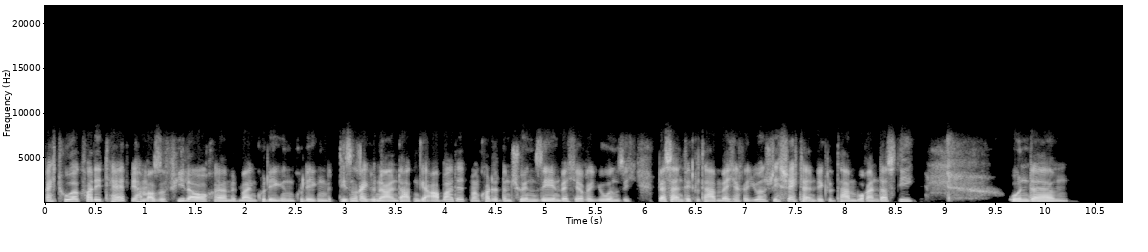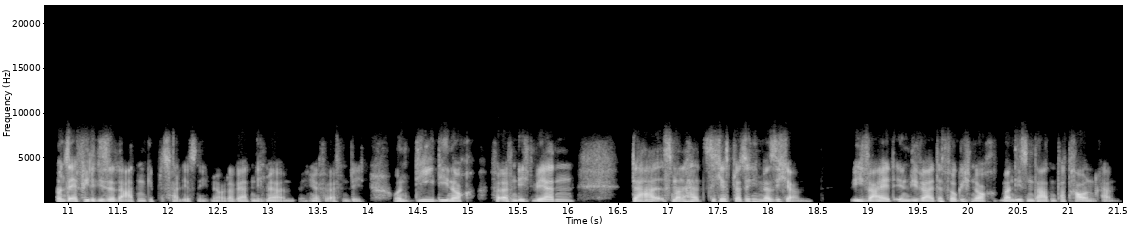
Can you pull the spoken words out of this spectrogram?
recht hoher Qualität. Wir haben also viel auch äh, mit meinen Kolleginnen und Kollegen mit diesen regionalen Daten gearbeitet. Man konnte dann schön sehen, welche Regionen sich besser entwickelt haben, welche Regionen sich schlechter entwickelt haben, woran das liegt. Und ähm, Und sehr viele dieser Daten gibt es halt jetzt nicht mehr oder werden nicht mehr, nicht mehr veröffentlicht. Und die, die noch veröffentlicht werden, da ist man halt sich jetzt plötzlich nicht mehr sicher wie weit, inwieweit es wirklich noch man diesen Daten vertrauen kann.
